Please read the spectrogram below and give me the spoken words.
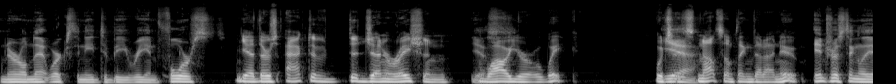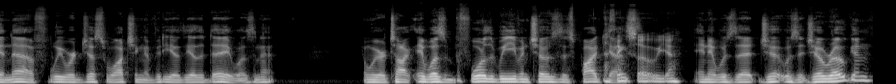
neural networks that need to be reinforced Yeah, there's active degeneration Yes. while you're awake, which Yeah. is not something that I knew. interestingly enough, we were just watching a video the other day, wasn't it? And we were talking. It wasn't before that we even chose this podcast. I think so. Yeah, And it was that Joe, was it Joe Rogan?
